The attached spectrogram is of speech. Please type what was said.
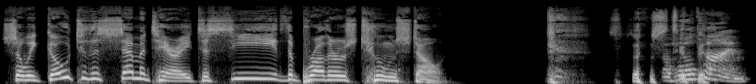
So we go to the cemetery to see the brother's tombstone. so The whole time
